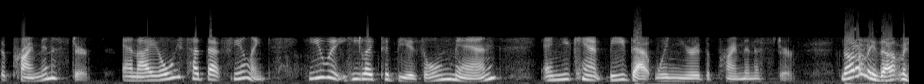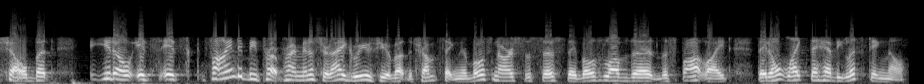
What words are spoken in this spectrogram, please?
the prime minister. And I always had that feeling. He would he liked to be his own man, and you can't be that when you're the prime minister. Not only that, Michelle, but you know, it's it's fine to be prime minister, and I agree with you about the Trump thing. They're both narcissists. They both love the the spotlight. They don't like the heavy lifting, though.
